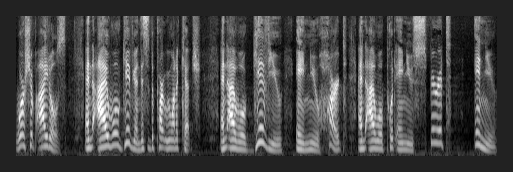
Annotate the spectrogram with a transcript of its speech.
worship idols. And I will give you, and this is the part we want to catch, and I will give you a new heart, and I will put a new spirit in you.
